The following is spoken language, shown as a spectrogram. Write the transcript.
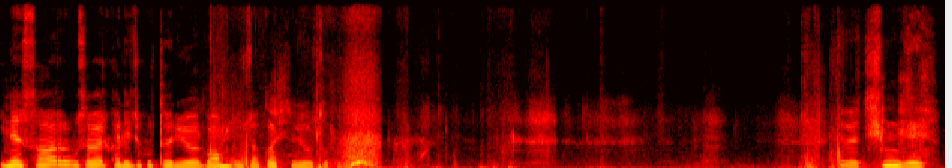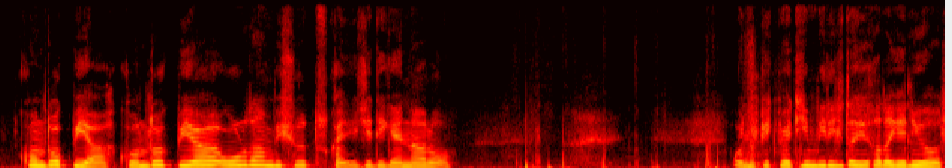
Yine Sar bu sefer kaleci kurtarıyor. Bambu uzaklaştırıyor topu. Evet şimdi Kondokbia. Kondokbia oradan bir şut. Kaleci Digenaro. Olimpik ve 21. dakikada geliyor.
